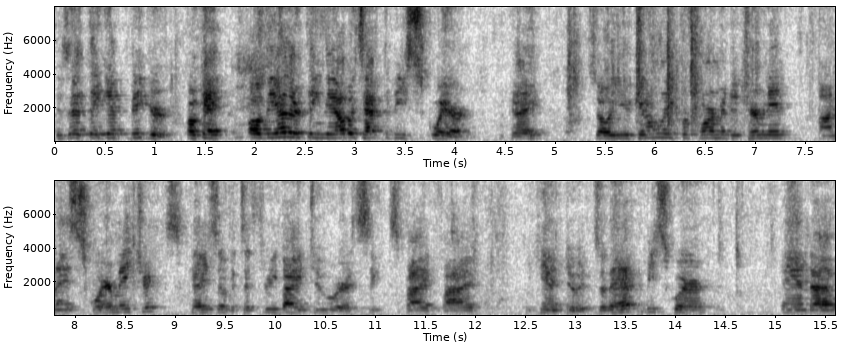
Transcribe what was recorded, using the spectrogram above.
is that they get bigger, okay? Oh, the other thing, they always have to be square, okay? So you can only perform a determinant on a square matrix, okay? So if it's a three by two or a six by five, you can't do it. So they have to be square, and, uh,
